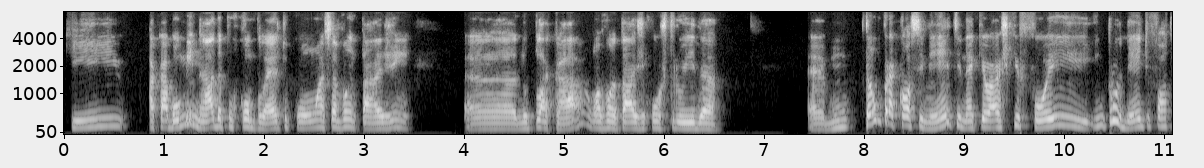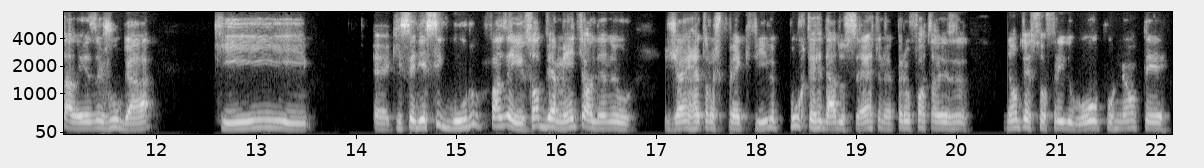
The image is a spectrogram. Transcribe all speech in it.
que acabou minada por completo com essa vantagem uh, no placar, uma vantagem construída uh, tão precocemente, né, que eu acho que foi imprudente o Fortaleza julgar que, uh, que seria seguro fazer isso. Obviamente, olhando já em retrospectiva, por ter dado certo, né, pelo Fortaleza não ter sofrido gol, por não ter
